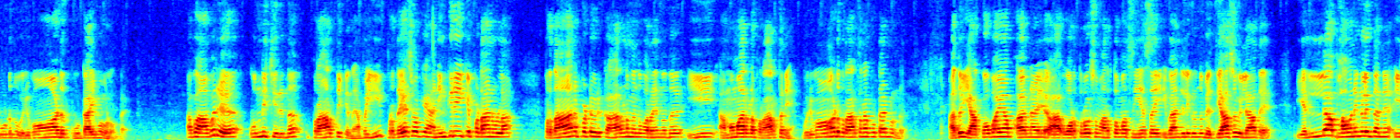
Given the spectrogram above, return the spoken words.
കൂടുന്ന ഒരുപാട് കൂട്ടായ്മകളുണ്ട്. അപ്പോൾ അവർ ഒന്നിച്ചിരുന്ന് പ്രാർത്ഥിക്കുന്നത് അപ്പോൾ ഈ പ്രദേശമൊക്കെ അനുഗ്രഹിക്കപ്പെടാനുള്ള പ്രധാനപ്പെട്ട ഒരു കാരണം എന്ന് പറയുന്നത് ഈ അമ്മമാരുടെ പ്രാർത്ഥനയാണ് ഒരുപാട് പ്രാർത്ഥനാ കൂട്ടായ്മയുണ്ട് അത് Yakobaya Orthodox Marthoma C S I ഇവാഞ്ചലിക്കൊന്നും വ്യത്യാസമില്ലാതെ എല്ലാ ഭവനങ്ങളിലും തന്നെ ഈ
